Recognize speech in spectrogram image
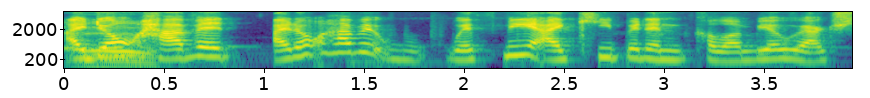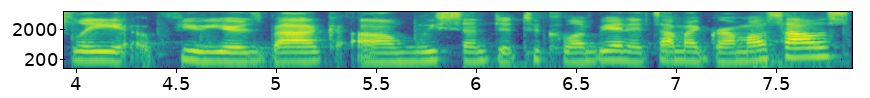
I don't have it. I don't have it with me. I keep it in Colombia. We actually a few years back, um, we sent it to Colombia, and it's at my grandma's house.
